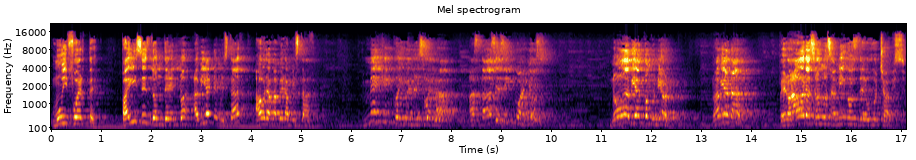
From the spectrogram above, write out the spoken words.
muy fuerte Países donde no había enemistad, ahora va a haber amistad. México y Venezuela, hasta hace cinco años, no había comunión, no había nada. Pero ahora somos amigos de Hugo Chávez.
